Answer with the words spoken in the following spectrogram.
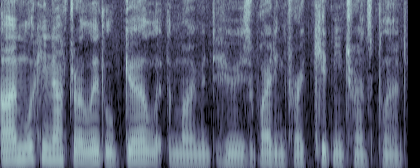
I'm looking after a little girl at the moment who is waiting for a kidney transplant.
